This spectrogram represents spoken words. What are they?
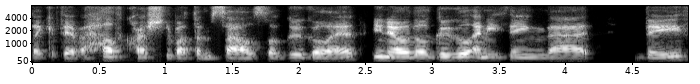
like if they have a health question about themselves they'll google it you know they'll google anything that they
